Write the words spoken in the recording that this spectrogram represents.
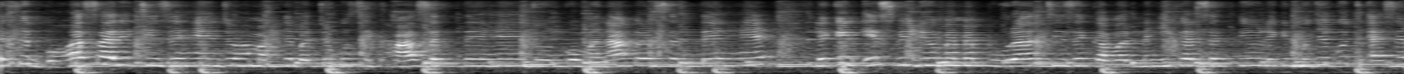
वैसे बहुत सारी चीज़ें हैं जो हम अपने बच्चों को सिखा सकते हैं, जो उनको मना कर सकते हैं, लेकिन इस वीडियो में मैं पूरा चीज़ें कवर नहीं कर सकती हूँ, लेकिन मुझे कुछ ऐसे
